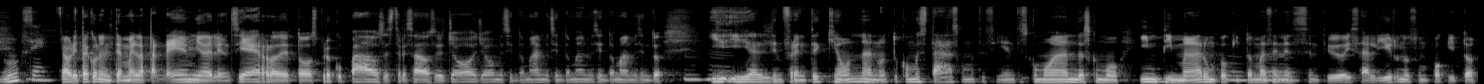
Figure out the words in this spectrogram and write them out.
¿no? Sí. Ahorita con el tema de la pandemia, del encierro, de todos preocupados, estresados, es yo, yo me siento mal, me siento mal, me siento mal, me siento... y, y, el de enfrente, ¿qué onda, no? ¿Tú cómo estás? ¿Cómo te sientes? ¿Cómo andas? Como intimar un poquito más en ese sentido y salirnos un poquito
